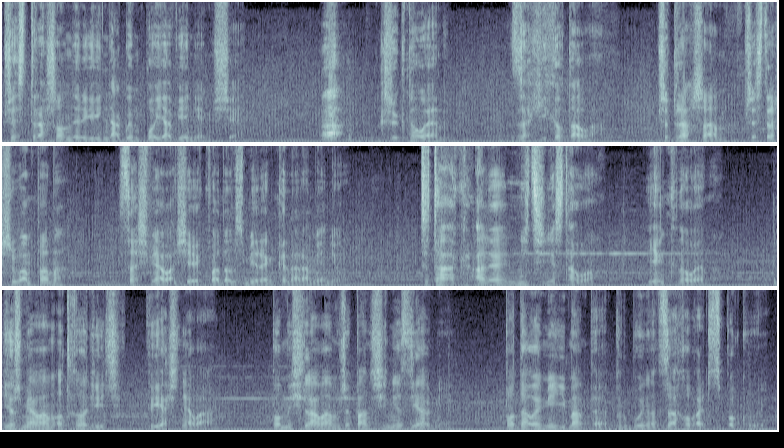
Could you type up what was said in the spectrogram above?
przestraszony jej nagłym pojawieniem się. A! krzyknąłem. Zachichotała. Przepraszam, przestraszyłam pana? Zaśmiała się, kładąc mi rękę na ramieniu. To tak, ale nic się nie stało. Jęknąłem. Już miałam odchodzić, wyjaśniała. Pomyślałam, że pan się nie zjawi. Podałem jej mapę, próbując zachować spokój.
